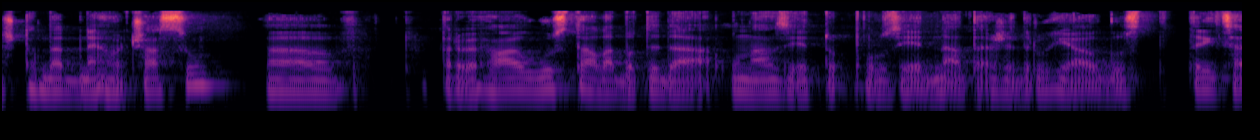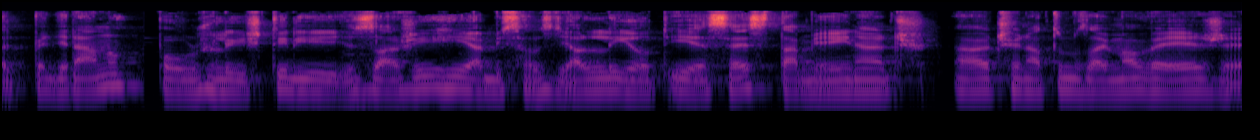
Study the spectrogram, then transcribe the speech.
štandardného času 1. augusta, alebo teda u nás je to plus 1, takže 2. august 35 ráno. Použili 4 zažihy, aby sa vzdialili od ISS. Tam je ináč, čo je na tom zaujímavé, je, že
